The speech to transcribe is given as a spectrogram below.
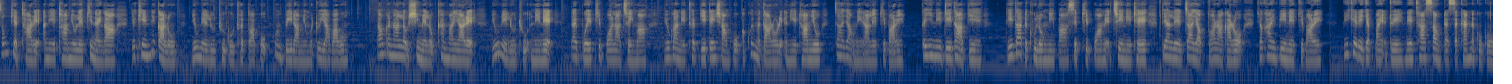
ဆုံးဖြတ်ထားတဲ့အနေအထားမျိုးလည်းဖြစ်နိုင်ကရခင်နှစ်ကလိုမြို့နယ်လူထုကိုထွက်သွားဖို့ဖွင့်ပေးတာမျိုးမတွေ့ရပါဘူး။တောင်းကနာလောက်ရှိမယ်လို့ခံမှန်းရတဲ့မြို့နယ်လူထုအနေနဲ့တိုက်ပွဲဖြစ်ပွားလာချိန်မှာမြို့ကနေထွက်ပြေးတိမ်းရှောင်ဖို့အခွင့်မသာတော့တဲ့အနေအထားမျိုးကြားရောက်နေတာလည်းဖြစ်ပါတယ်။ကရင်နီဒေသအပြင် ဒေသတစ်ခုလုံးနီးပါးစစ်ဖြစ်ပွားမဲ့အခြေအနေထဲပြန်လည်ကျရောက်သွားတာကတော့ရခိုင်ပြည်နယ်ဖြစ်ပါတယ်။ပြီးခဲ့တဲ့ရက်ပိုင်းအတွင်းနေချဆောင်တပ်စခန်းနှစ်ခုကို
